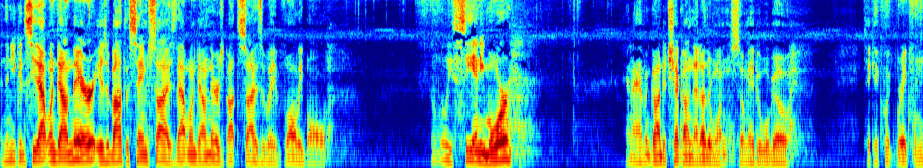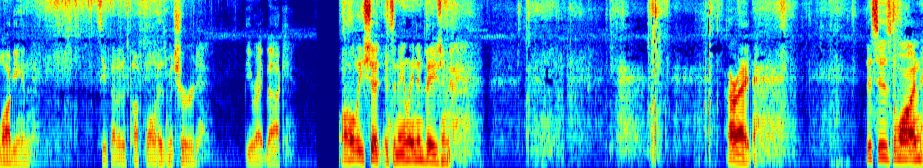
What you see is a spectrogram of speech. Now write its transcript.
And then you can see that one down there is about the same size. That one down there is about the size of a volleyball. Don't really see any more. And I haven't gone to check on that other one. So maybe we'll go take a quick break from logging and see if that other puffball has matured. Be right back. Well, holy shit, it's an alien invasion. All right. This is the one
